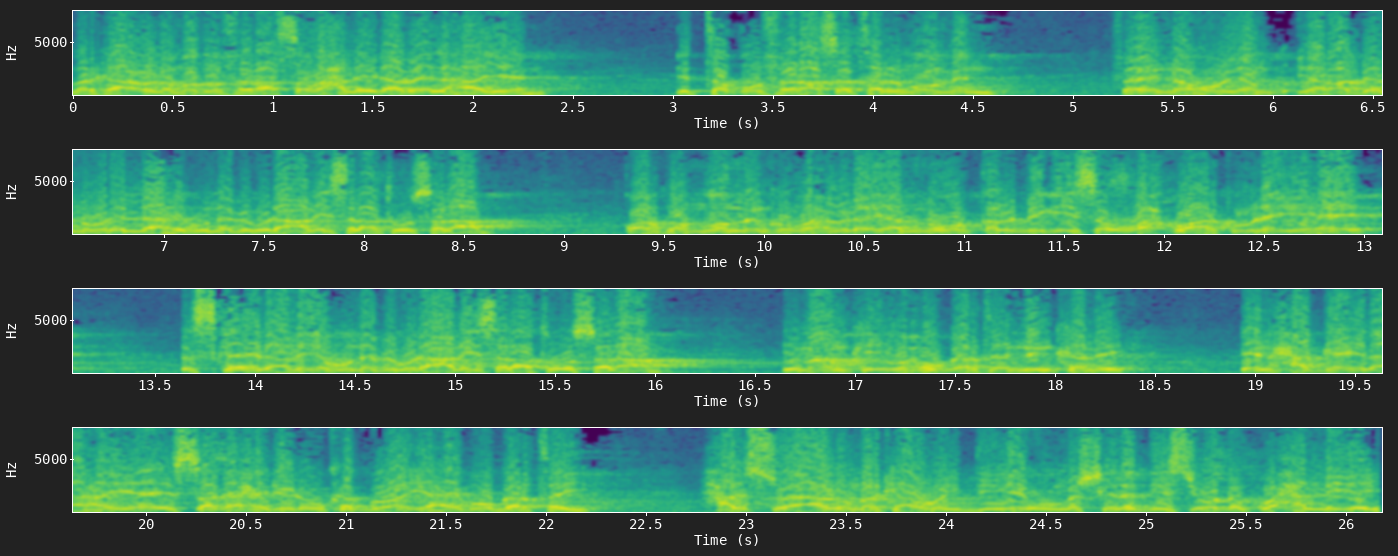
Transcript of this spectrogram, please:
Marka culammadu firaaso wax la yidhaah bay lahaayeen. Ittaquu firaasata almu'min fa innahu yaraa binuur illahi buu nebigu yihi calayhi salaatu wasalaam qofka muuminku wuxuu leeyahay nuur qalbigiisa uu wax ku arkuu leeyahe iska ilaaliya buu nebigu yihi calayhi salaatu wasalaam imaamkii wuxuu gartay ninkani in xagga ilaahay ee isaga xidhiidh uu ka go-an yahay buu gartay hal su'aalu markaa weydiiyey uu mashkiladiisii oo dhan ku xalliyey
